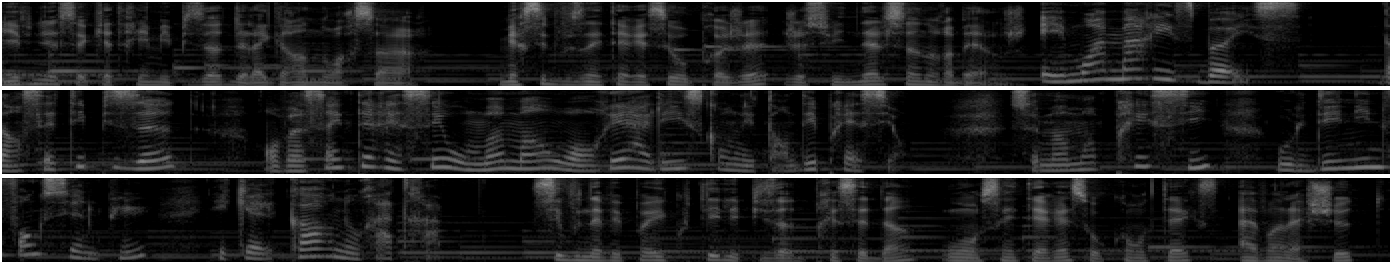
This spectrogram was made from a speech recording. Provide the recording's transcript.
Bienvenue à ce quatrième épisode de La Grande Noirceur. Merci de vous intéresser au projet. Je suis Nelson Roberge. Et moi, Marise Boyce. Dans cet épisode, on va s'intéresser au moment où on réalise qu'on est en dépression. Ce moment précis où le déni ne fonctionne plus et que le corps nous rattrape. Si vous n'avez pas écouté l'épisode précédent où on s'intéresse au contexte avant la chute,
